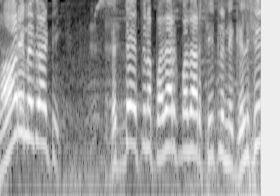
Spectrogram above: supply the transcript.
భారీ మెజార్టీ. పెద్ద ఎత్తున పదహారు పదహారు సీట్లు గెలిచి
